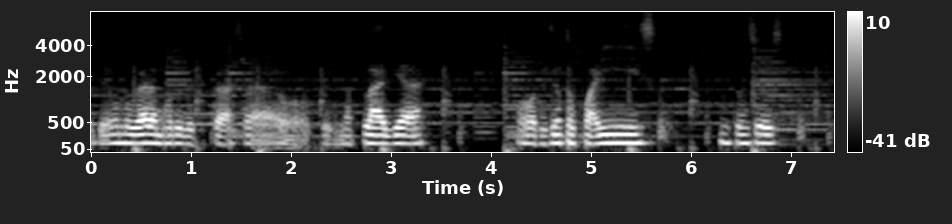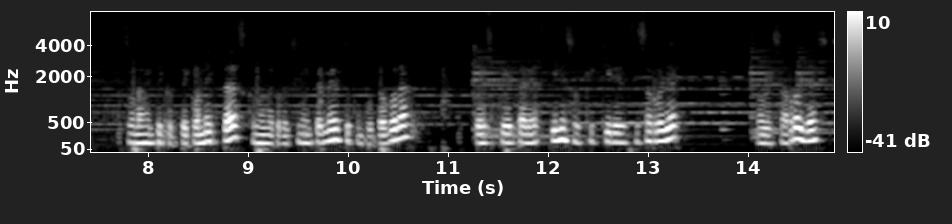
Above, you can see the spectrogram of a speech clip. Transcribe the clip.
desde, un lugar, a lo mejor desde tu casa, o desde una playa, o desde otro país. Entonces, solamente te conectas con una conexión a internet, tu computadora, ves qué tareas tienes o qué quieres desarrollar, lo desarrollas,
